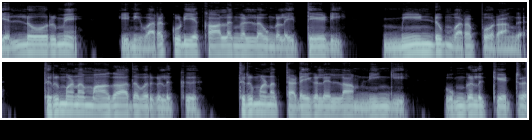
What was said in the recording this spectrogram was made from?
எல்லோருமே இனி வரக்கூடிய காலங்கள்ல உங்களை தேடி மீண்டும் வரப்போறாங்க. திருமணம் ஆகாதவர்களுக்கு திருமணத் தடைகள் எல்லாம் நீங்கி உங்களுக்கேற்ற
